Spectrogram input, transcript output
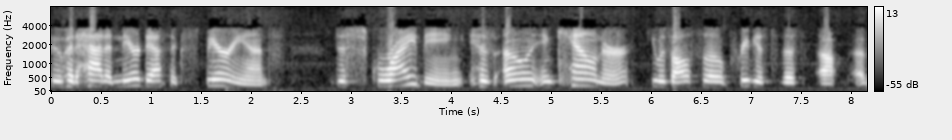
who had had a near-death experience describing his own encounter. He was also, previous to this, uh, uh,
